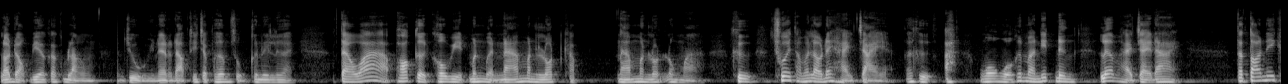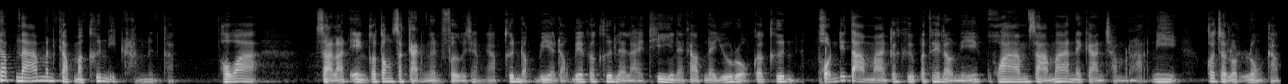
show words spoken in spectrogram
แล้วดอกเบี้ยก็กำลังอยู่ในระดับที่จะเพิ่มสูงขึ้นเรื่อยๆ แต่ว่าพอเกิดโควิดมันเหมือนน้ำมันลดครับ น้ำมันลดลงมา คือช่วยทำให้เราได้หายใจอะก็คืออะงงหัวขึ้นมานิดนึง เริ่มหายใจได้ แต่ตอนนี้ครับน้ำมันกลับมาขึ้นอีกครั้งหนึ่งครับ เพราะว่า สหรัฐเองก็ต้องสกัดเงินเฟ้อใช่ไหมครับ ขึ้นดอกเบี้ย ดอกเบี้ยก็ขึ้นหลาย ๆ ที่นะครับ ในยุโรปก็ขึ้น ผลที่ตามมาก็คือประเทศเหล่านี้ ความสามารถในการชำระหนี้ก็จะลดลงครับ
